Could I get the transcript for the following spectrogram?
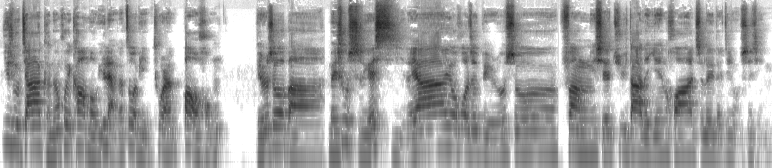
艺术家可能会靠某一两个作品突然爆红，比如说把美术史给洗了呀，又或者比如说放一些巨大的烟花之类的这种事情。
